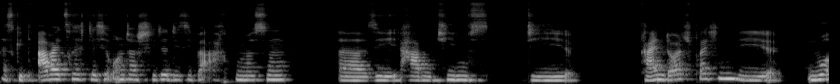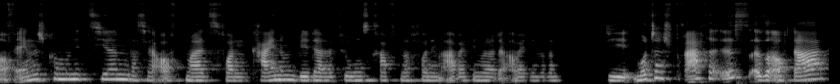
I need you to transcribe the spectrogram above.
Es gibt arbeitsrechtliche Unterschiede, die sie beachten müssen. Äh, sie haben Teams, die kein Deutsch sprechen, die nur auf Englisch kommunizieren, was ja oftmals von keinem, weder der Führungskraft noch von dem Arbeitnehmer oder der Arbeitnehmerin, die Muttersprache ist. Also auch da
